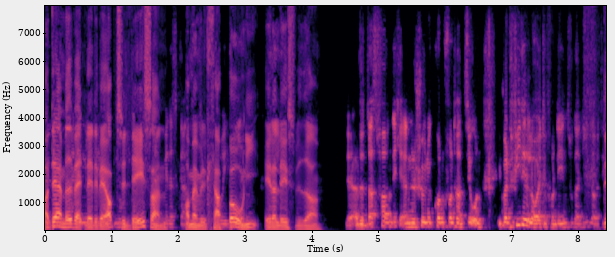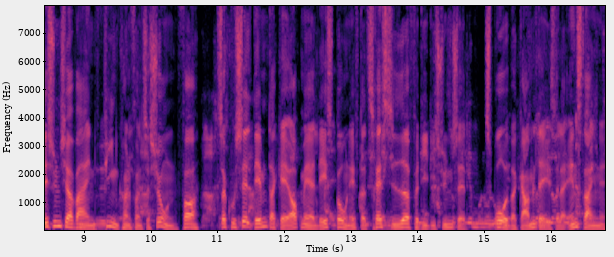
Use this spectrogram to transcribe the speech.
og dermed lade det være op til læseren, om man vil klappe bogen i eller læse videre. Ja, also das fand ich eine schöne Konfrontation. Ich meine, viele Leute, von denen sogar die Leute... Det synes jeg var en fin konfrontation, for så kunne selv dem, der gav op med at læse bogen efter 60 sider, fordi de synes, at sproget var gammeldags eller anstrengende,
